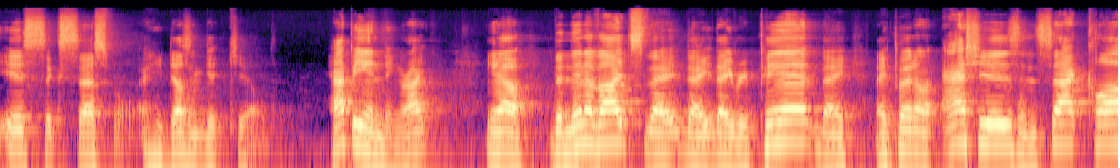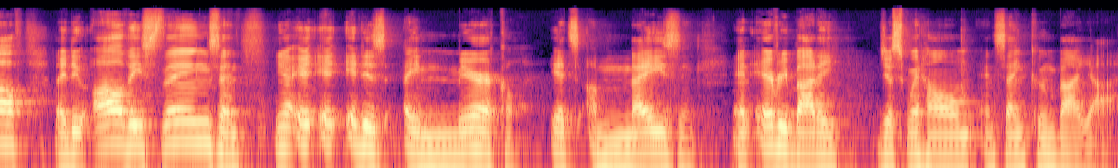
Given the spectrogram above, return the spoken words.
is successful and he doesn't get killed. Happy ending, right? You know, the Ninevites, they, they, they repent, they, they put on ashes and sackcloth, they do all these things, and you know, it, it, it is a miracle. It's amazing. And everybody just went home and sang kumbaya.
